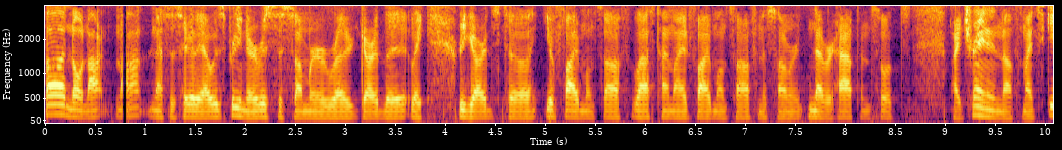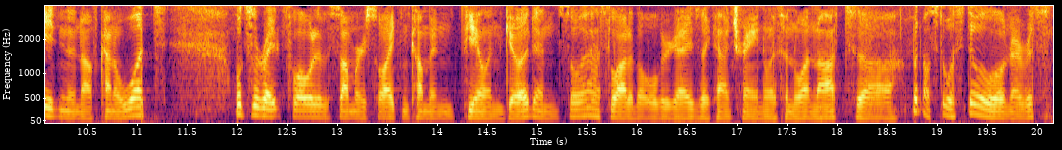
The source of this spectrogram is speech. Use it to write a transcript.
Uh, no, not not necessarily. I was pretty nervous this summer, regardless, like regards to you have five months off. Last time I had five months off in the summer, it never happened. So it's my training enough, my skating enough, kind of what what's the right flow to the summer so I can come in feeling good. And so asked a lot of the older guys I kind of train with and whatnot. Uh, but no, still still a little nervous.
